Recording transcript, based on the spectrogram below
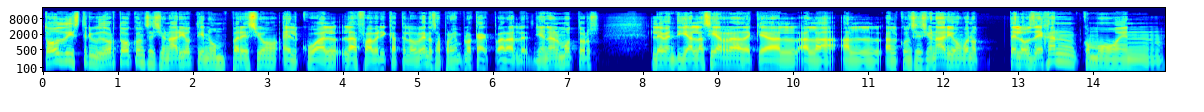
todo distribuidor, todo concesionario tiene un precio el cual la fábrica te lo vende. O sea, por ejemplo, acá para General Motors le vendía la sierra de que al, al, al concesionario, bueno, te los dejan como en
